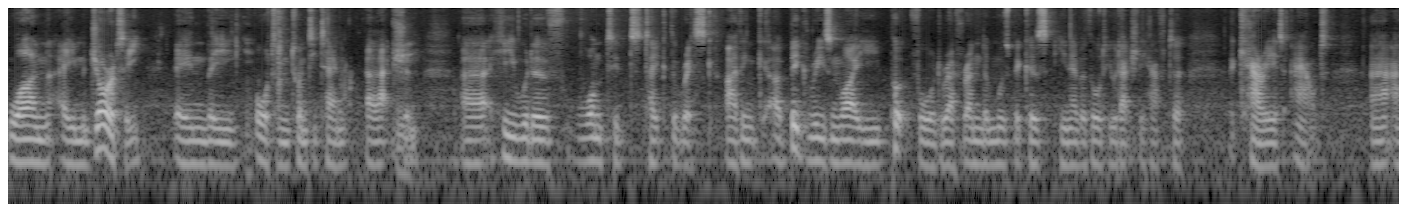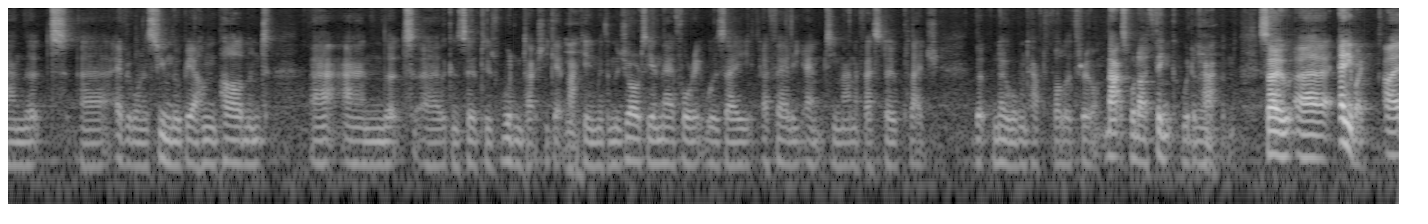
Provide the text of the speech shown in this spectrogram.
won a majority in the autumn 2010 election, Mm. Uh, he would have wanted to take the risk. I think a big reason why he put forward a referendum was because he never thought he would actually have to uh, carry it out, uh, and that uh, everyone assumed there would be a hung parliament. Uh, and that uh, the Conservatives wouldn't actually get back Mm. in with a majority, and therefore it was a, a fairly empty manifesto pledge that no one would have to follow through on. That's what I think would have Mm. happened. So uh, anyway, I,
